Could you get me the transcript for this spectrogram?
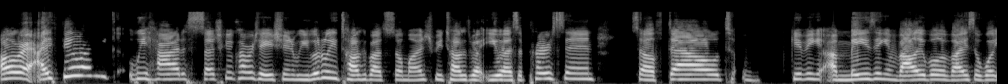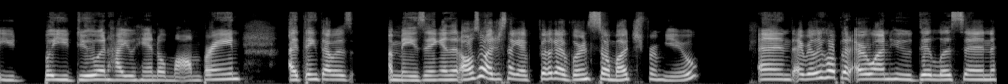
all right i feel like we had such good conversation we literally talked about so much we talked about you as a person self-doubt giving amazing and valuable advice of what you what you do and how you handle mom brain. I think that was amazing. And then also I just like I feel like I've learned so much from you. And I really hope that everyone who did listen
